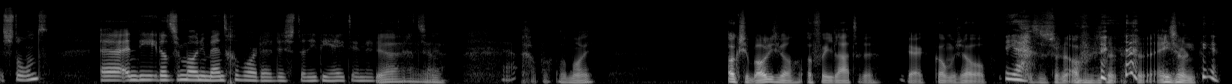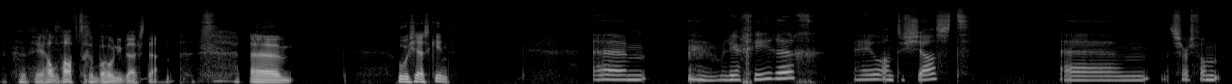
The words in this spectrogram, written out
stond. En die, dat is een monument geworden. Dus die, die heet inderdaad Ja, echt zo. ja. Ja. Grappig, wat mooi. Ook symbolisch wel, ook voor je latere werk komen we zo op. Ja. Is een soort over, een zo'n heldhaftige boom die blijft staan. Ehm, hoe was jij als kind? Ehm, leergierig, heel enthousiast. Ehm, een soort van,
